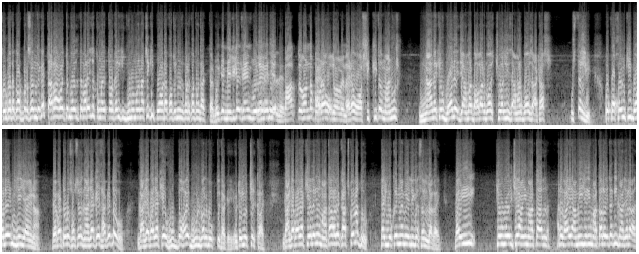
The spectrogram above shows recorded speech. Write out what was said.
কলকাতা কর্পোরেশন থেকে তারা হয়তো বলতে পারে যে তোমার তরকারি কি গুণমান আছে কি পাওয়াটা কতদিন মানে কত থাকতে হবে? মেডিকেল সায়েন্স বলে গেছে Medical এ। বাহাত্তর ঘণ্টা পরোটা একটা- কিছু হবে না। এটা অশিক্ষিত মানুষ নালে কেউ বলে যে আমার বাবার বয়স চুয়াল্লিশ আমার বয়স আঠাশ। বুঝতে পারলি ও কখন কি বলে নিজেই যায় না। ব্যাপারটা হলো সবসময় গাঁজা খেয়ে থাকে তো? গাঁজা বাজা খেয়ে হুব্বা হয়, ভুল ভালো বকতে থাকে। এটাই হচ্ছে কাজ। গাঁজা বাজা খেয়ে লাগে মাথা মাথা কাজ করে না তো? তাই লোকের নামে এলিগেশন লাগায়। ভাই, কেউ বলছে আমি মাতাল। আরে ভাই, আমি যদি মাতাল হয়ে থাকি গাঁজাটা,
